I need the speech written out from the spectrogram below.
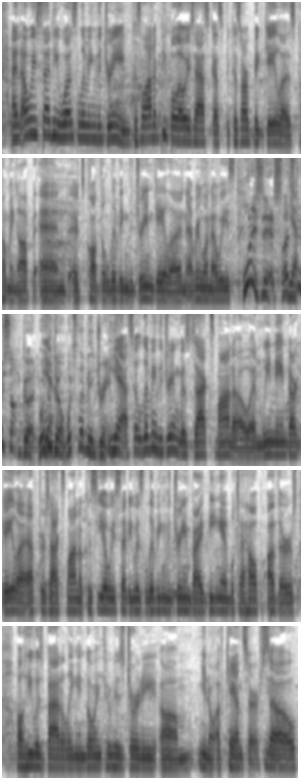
and always said he was living the dream because a lot of people always ask us because our big gala is coming up and it's called the Living the Dream Gala, and everyone always What is this? Let's Yeah. do something good. What are Yeah. we doing? What's living the dream? yeah. So living the dream was Zach's motto, and we named our gala after Zach's motto because he always said he was living the dream by being able to help others while he was battling and going through his journey, um, you know, of cancer. So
